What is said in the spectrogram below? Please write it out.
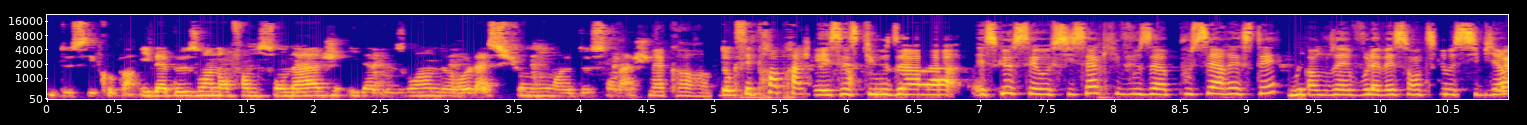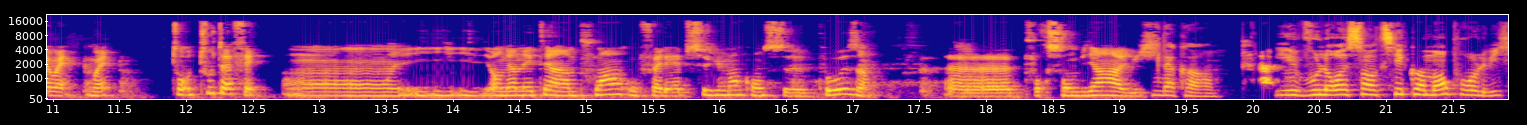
de ses copains. Il a besoin d'enfants de son âge. Il a besoin de relations euh, de son âge. D'accord. Donc c'est propre à Et c'est ce qui vous a, est-ce que c'est aussi ça qui vous a poussé à rester quand vous, avez, vous l'avez senti aussi bien? Ouais, ouais, ouais. Tout, à fait. On, on en était à un point où il fallait absolument qu'on se pose euh, pour son bien à lui. D'accord. Et vous le ressentiez comment pour lui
